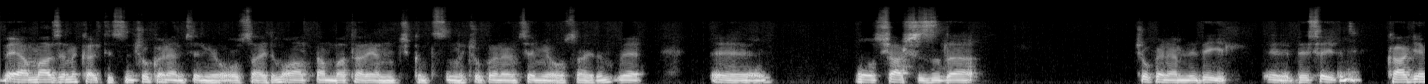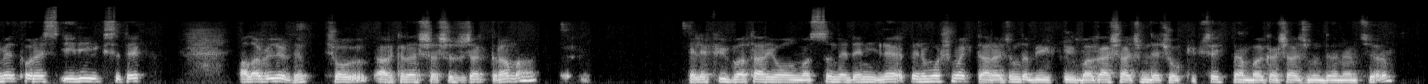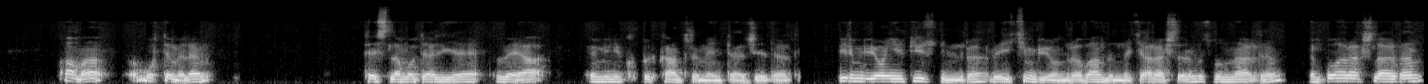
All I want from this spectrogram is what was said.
veya malzeme kalitesini çok önemsemiyor olsaydım, o alttan bataryanın çıkıntısını çok önemsemiyor olsaydım ve e, o şarj hızı da çok önemli değil e, deseydim KGM Torres EDX'i de alabilirdim. Çoğu arkadaş şaşıracaktır ama LFP batarya olması nedeniyle benim hoşuma gitti. Aracımda büyüklüğü, bagaj hacmi de çok yüksek. Ben bagaj hacmini de önemsiyorum. Ama muhtemelen Tesla Model Y veya Mini Cooper Countryman'i tercih ederdim. 1 milyon 700 bin lira ve 2 milyon lira bandındaki araçlarımız bunlardı. E, Bu araçlardan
